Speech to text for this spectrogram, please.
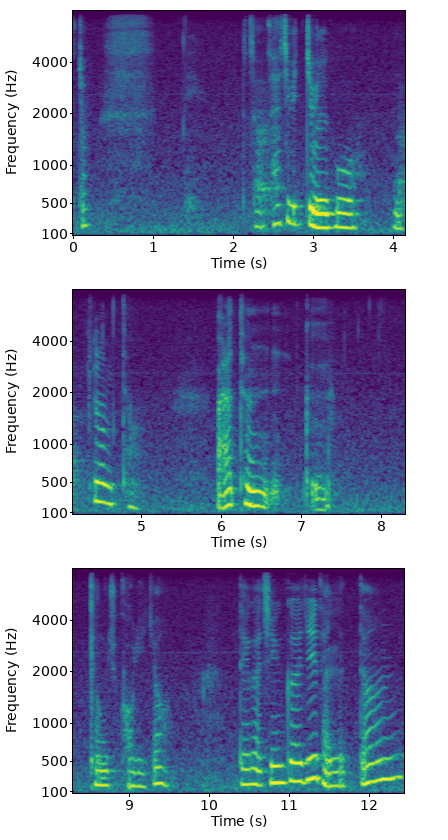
그죠? 네. 42.15 킬로미터 마라톤 그 경주 거리죠. 내가 지금까지 달렸던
